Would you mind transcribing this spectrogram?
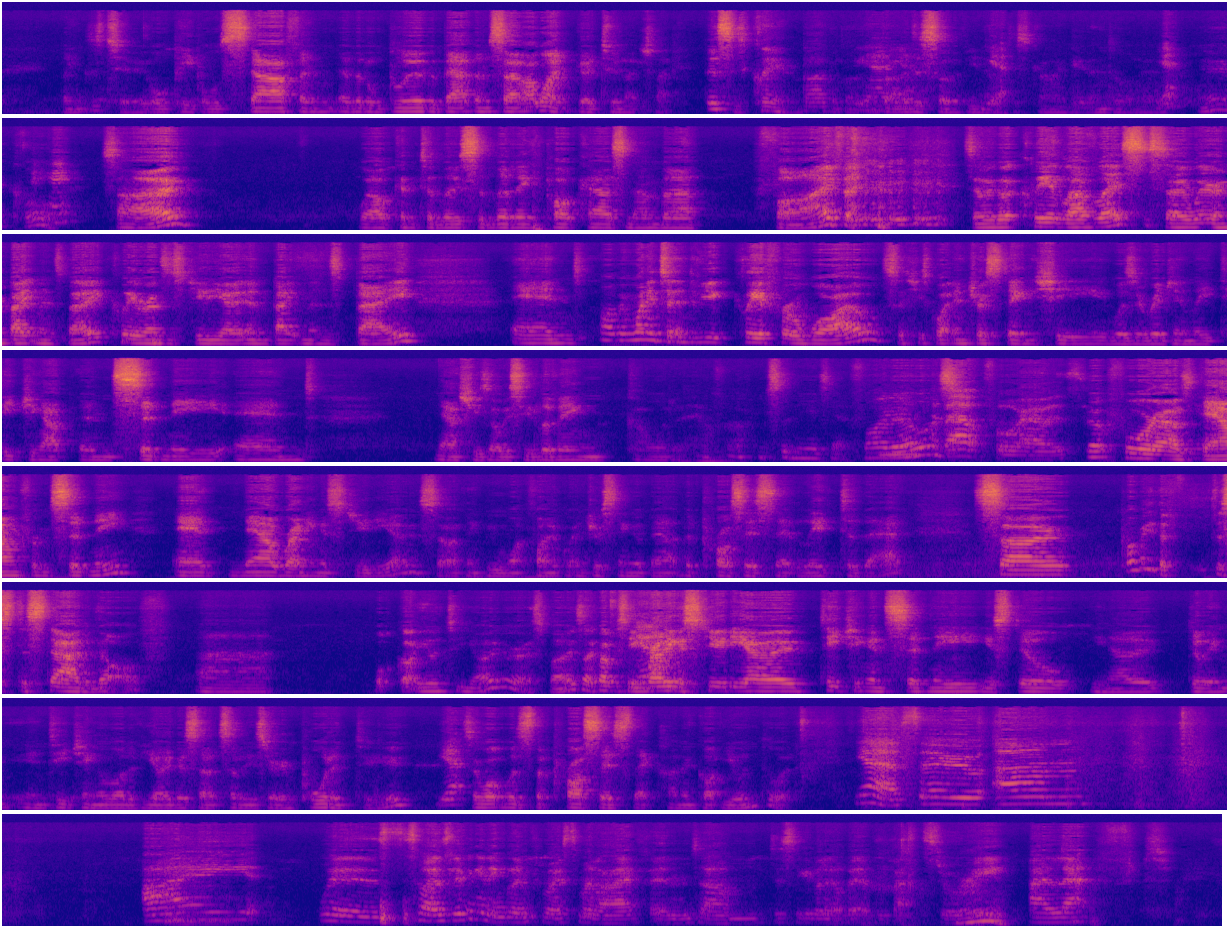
links to all people's stuff and a little blurb about them. So I won't go too much like this is Clare blah blah blah. Yeah, blah. I just sort of you know Yeah. just go and get into it. Yeah. Yeah. Cool. Okay. So, welcome to Lucid Living podcast number five. so we've got Clare Lovelace. So we're in Batemans Bay. Clare runs a studio in Batemans Bay. And I've been wanting to interview Clare for a while. So she's quite interesting. She was originally teaching up in Sydney and now she's obviously living, God, how far from Sydney is that? Five mm, hours? About four hours. about four hours Yeah. down from Sydney and now running a studio. So I think we might find it quite interesting about the process that led to that. So probably the, just to start it off, uh, what got you into yoga, I suppose? Like obviously Yeah. running a studio, teaching in Sydney, you're still, you know, doing and teaching a lot of yoga, so it's something that's very important to you. Yeah. So what was the process that kind of got you into it? Yeah, so um, I was so I was living in England for most of my life, and um, just to give a little bit of a backstory, I left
